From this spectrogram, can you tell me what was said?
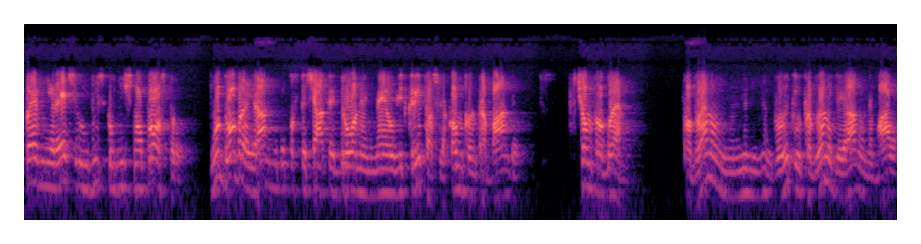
певні речі у більш публічного простору. Ну добре, Іран буде постачати дрони не у відкрито, а шляхом контрабанди. В чому проблема? Проблеми ну, великої проблеми для Ірану немає.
